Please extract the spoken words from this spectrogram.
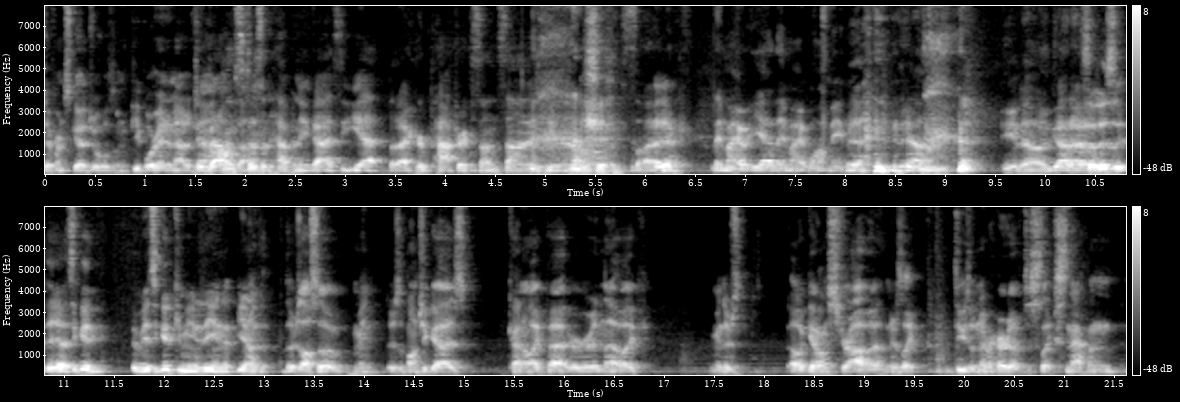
different schedules and people are in and out of New town. all the Balance time. doesn't have any guys yet, but I heard Patrick's unsigned. You know, it's like Yeah. They might, yeah, they might want me. Yeah. yeah, you know, gotta. So this is yeah, it's a good. I mean, it's a good community, and you know, there's also. I mean, there's a bunch of guys, kind of like Pat, who are in that like. I mean, there's. I'll get on Strava, and there's like dudes I've never heard of, just like snapping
